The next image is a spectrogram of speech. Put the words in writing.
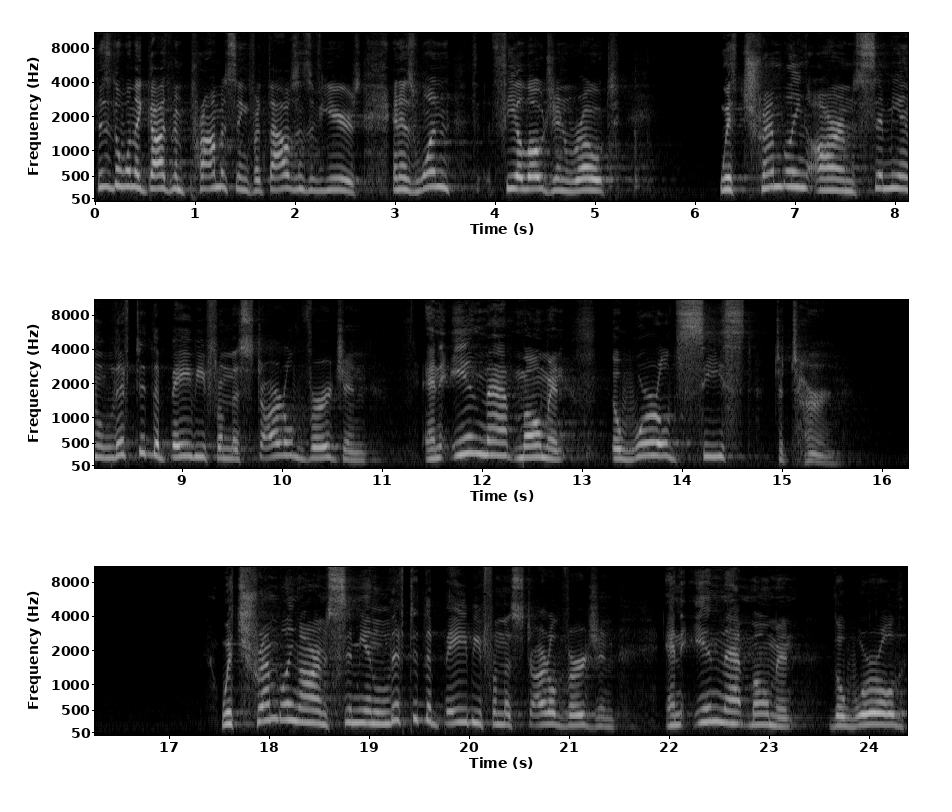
This is the one that God's been promising for thousands of years. And as one theologian wrote, with trembling arms, Simeon lifted the baby from the startled virgin, and in that moment, the world ceased to turn. With trembling arms, Simeon lifted the baby from the startled virgin, and in that moment, the world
